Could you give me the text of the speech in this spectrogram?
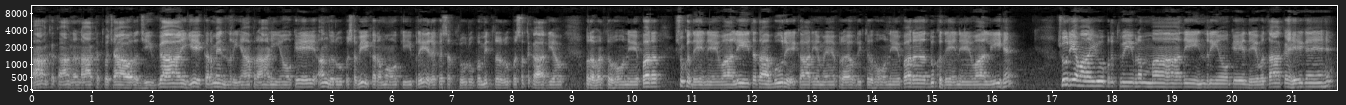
आँख, कान, नाक, त्वचा और जीव्या ये कर्मेंद्रिया प्राणियों के अंग रूप सभी कर्मों की प्रेरक, शत्रु रूप, मित्र रूप, सत्कार्य प्रवृत्त होने पर सुख देने वाली तथा बुरे कार्य में प्रवृत्त होने पर दुख देने वाली है। सूर्य वायु पृथ्वी, ब्रह्मा आदि इंद्रियों के देवता कहे गए हैं।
